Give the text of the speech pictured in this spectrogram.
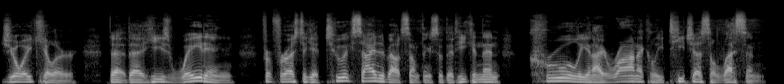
joy killer, that, that He's waiting for, for us to get too excited about something so that He can then cruelly and ironically teach us a lesson.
